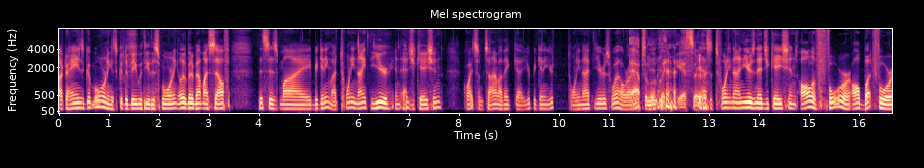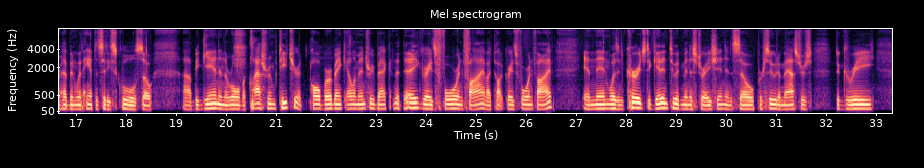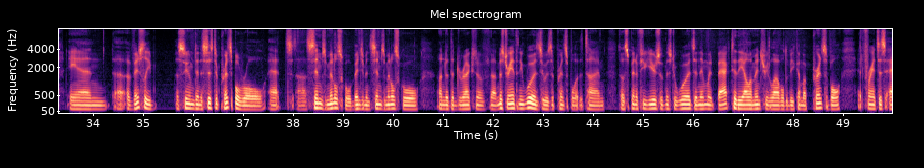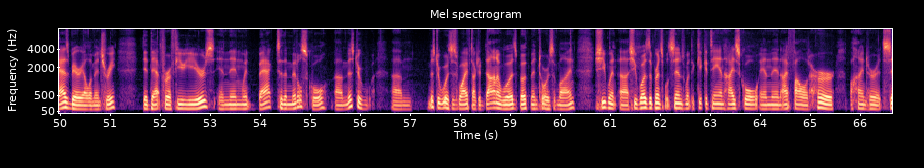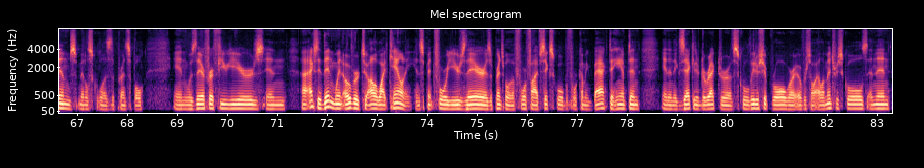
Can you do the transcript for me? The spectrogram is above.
Dr. Haynes, good morning. It's good to be with you this morning. A little bit about myself. This is my beginning my 29th year in education. Quite some time. I think uh, you're beginning your 29th year as well, right? Absolutely. yes, sir. yeah, so 29 years in education. All of four, all but four, have been with Hampton City Schools. So uh, began in the role of a classroom teacher at Paul Burbank Elementary back in the day, grades four and five. I taught grades four and five, and then was encouraged to get into administration, and so pursued a master's degree, and uh, eventually assumed an assistant principal role at uh, Sims Middle School, Benjamin Sims Middle School, under the direction of uh, Mr. Anthony Woods, who was the principal at the time. So spent a few years with Mr. Woods and then went back to the elementary level to become a principal at Francis Asbury Elementary. Did that for a few years and then went back to the middle school. Uh, Mr. Um, Mr. Woods' wife, Dr. Donna Woods, both mentors of mine. She went. Uh, she was the principal at Sims. Went to Kecoughtan High School, and then I followed her behind her at Sims Middle School as the principal, and was there for a few years. And uh, actually, then went over to Wight County and spent four years there as a principal of a four, five, six school before coming back to Hampton in an executive director of school leadership role where I oversaw elementary schools, and then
